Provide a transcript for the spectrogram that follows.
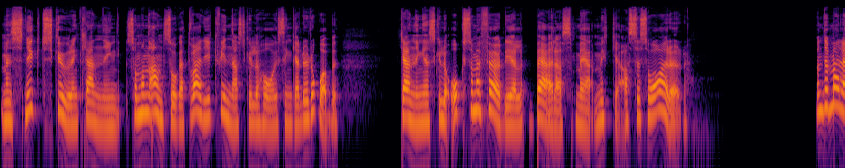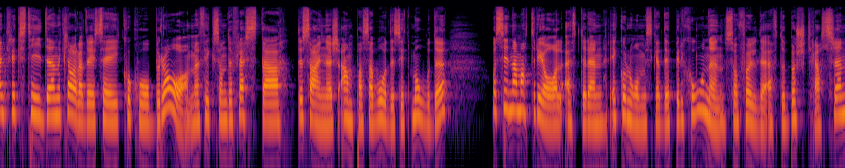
men snyggt skuren klänning som hon ansåg att varje kvinna skulle ha i sin garderob. Klänningen skulle också med fördel bäras med mycket accessoarer. Under mellankrigstiden klarade sig KK bra men fick som de flesta designers anpassa både sitt mode och sina material efter den ekonomiska depressionen som följde efter börskraschen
